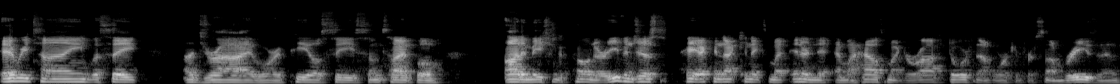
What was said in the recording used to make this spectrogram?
every time, let's say, a drive or a PLC, some type of automation component, or even just, hey, I cannot connect to my internet at my house, my garage door's not working for some reason.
